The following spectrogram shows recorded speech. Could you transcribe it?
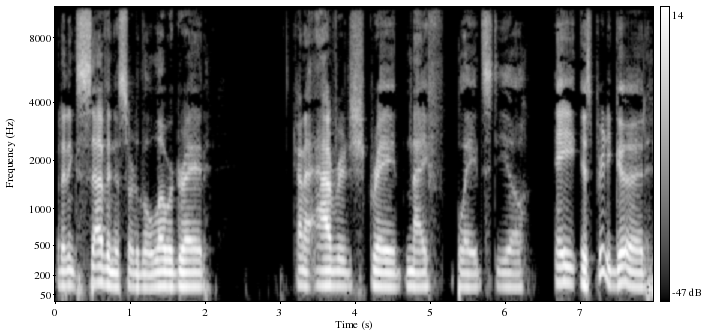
But I think seven is sort of the lower grade, kind of average grade knife blade steel. Eight is pretty good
